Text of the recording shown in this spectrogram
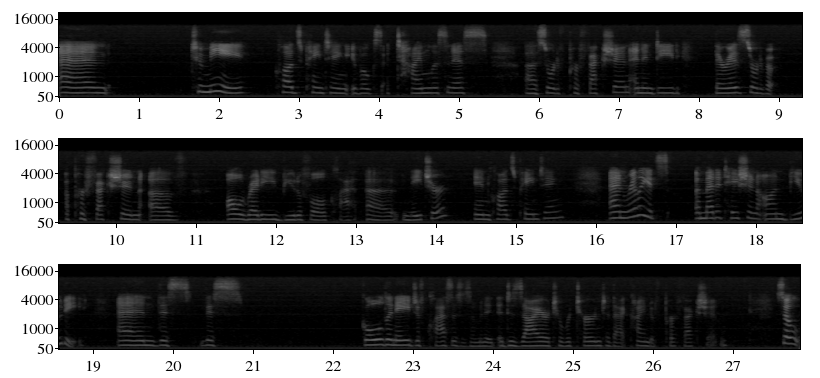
And to me, Claude's painting evokes a timelessness, a sort of perfection, and indeed, there is sort of a, a perfection of already beautiful uh, nature in Claude's painting. And really, it's a meditation on beauty and this, this golden age of classicism and a, a desire to return to that kind of perfection. So,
